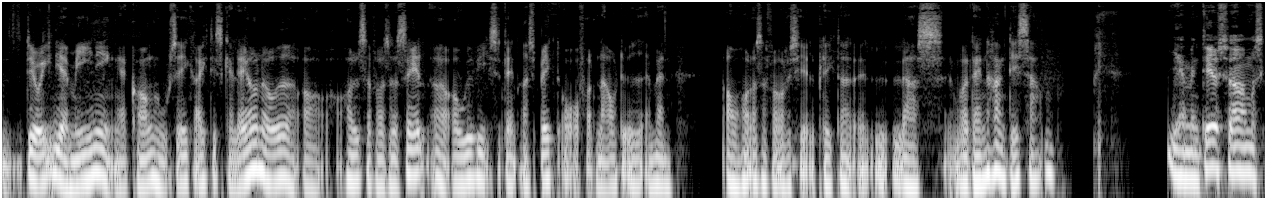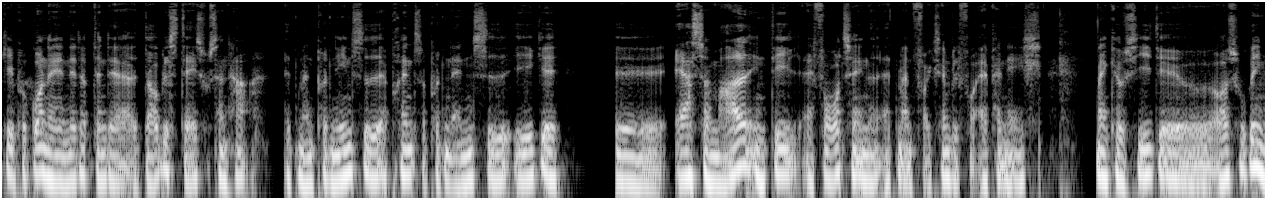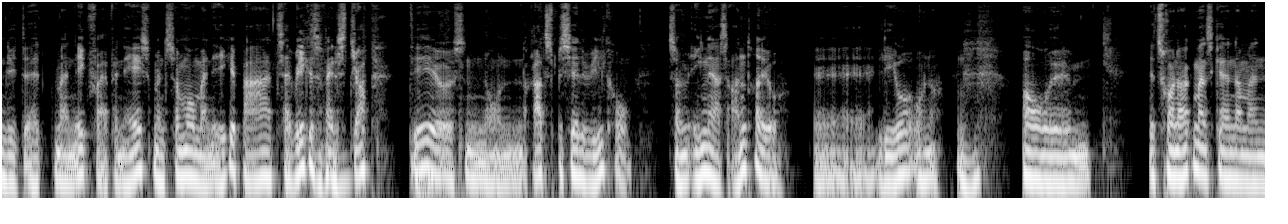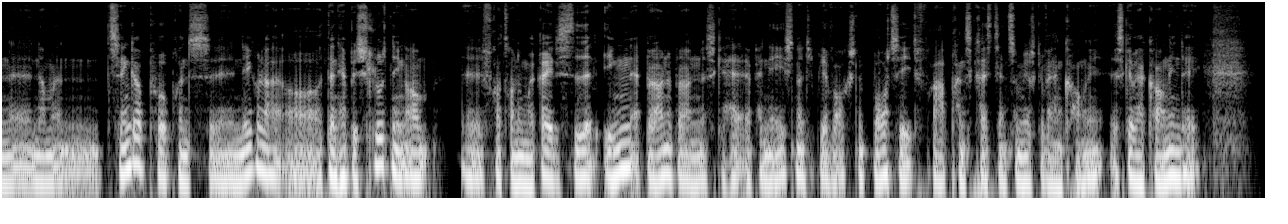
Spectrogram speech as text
det jo egentlig er meningen, at kongehuset ikke rigtig skal lave noget og holde sig for sig selv og, og udvise den respekt over for den afdøde, at man afholder sig for officielle pligter. Lars, hvordan hang det sammen? Jamen, det er jo så måske på grund af netop den der dobbeltstatus, han har. At man på den ene side er prins, og på den anden side ikke øh, er så meget en del af foretagendet, at man for eksempel får apanage. Man kan jo sige, det er jo også urimeligt, at man ikke får apanage, men så må man ikke bare tage hvilket som helst job. Det er jo sådan nogle ret specielle vilkår, som ingen af os andre jo øh, lever under. Mm-hmm. Og øh, jeg tror nok, man skal, når man, øh, når man tænker på prins øh, Nikolaj og den her beslutning om øh, fra dronning Margrethes side, at ingen af børnebørnene skal have apanage, når de bliver voksne, bortset fra prins Christian, som jo skal være, en konge, skal være konge en dag.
